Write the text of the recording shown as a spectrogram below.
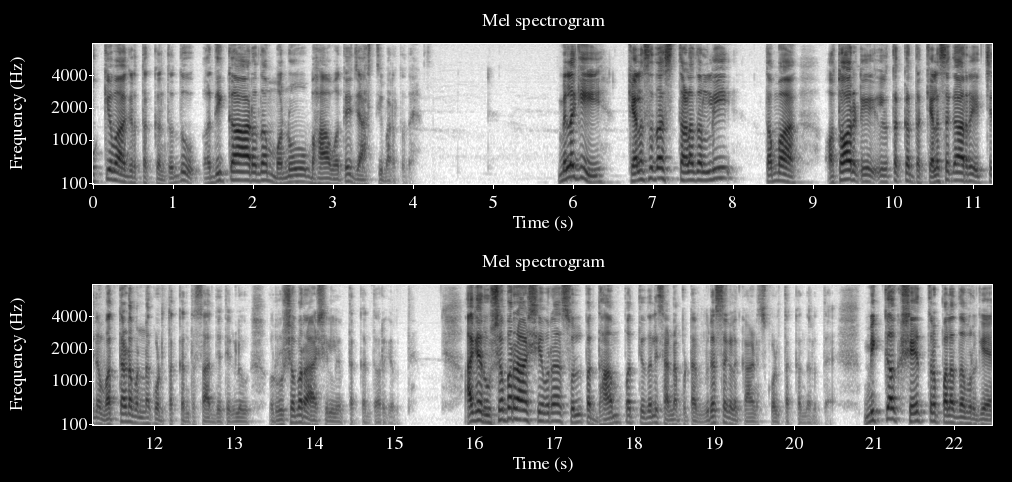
ಮುಖ್ಯವಾಗಿರ್ತಕ್ಕಂಥದ್ದು ಅಧಿಕಾರದ ಮನೋಭಾವತೆ ಜಾಸ್ತಿ ಬರ್ತದೆ. ಮೆಲಗಿ ಕೆಲಸದ ಸ್ಥಳದಲ್ಲಿ ತಮ್ಮ ಅಥಾರಿಟಿ ಇರತಕ್ಕಂಥ ಕೆಲಸಗಾರರ ಹೆಚ್ಚಿನ ಒತ್ತಡವನ್ನು ಕೊಡ್ತಕ್ಕಂಥ ಸಾಧ್ಯತೆಗಳು ವೃಷಭ ರಾಶಿಯಲ್ಲಿರ್ತಕ್ಕಂಥವ್ರಿಗಿರುತ್ತೆ. ಹಾಗೆ ಋಷಭ ರಾಶಿಯವರ ಸ್ವಲ್ಪ ದಾಂಪತ್ಯದಲ್ಲಿ ಸಣ್ಣ ಪುಟ್ಟ ವಿರಸಗಳು ಕಾಣಿಸ್ಕೊಳ್ತಕ್ಕಂಥಿರುತ್ತೆ ಮಿಕ್ಕ ಕ್ಷೇತ್ರ ಫಲದವ್ರಿಗೆ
